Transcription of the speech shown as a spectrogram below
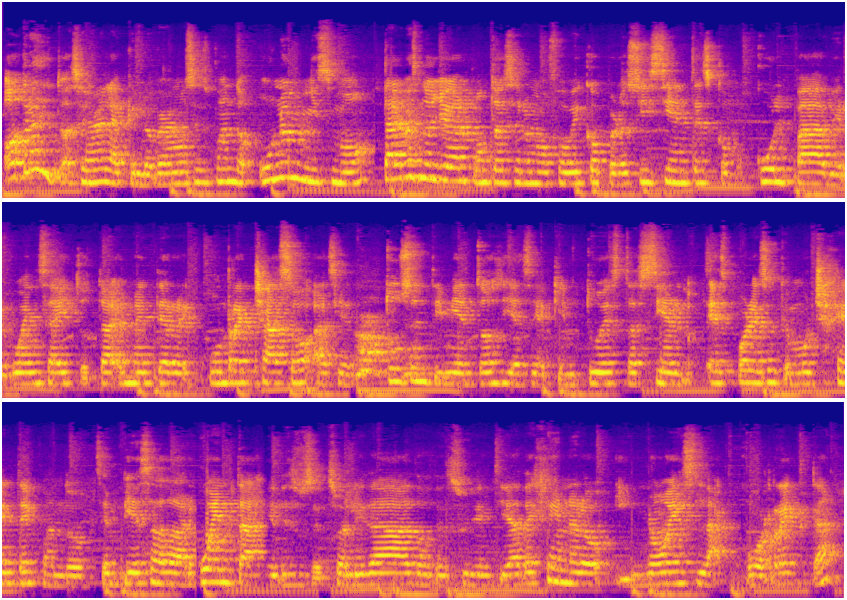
Otra situación en la que lo vemos es cuando uno mismo tal vez no llega al punto de ser homofóbico, pero sí sientes como culpa, vergüenza y totalmente un rechazo hacia tus sentimientos y hacia quien tú estás siendo. Es por eso que mucha gente cuando se empieza a dar cuenta de su sexualidad o de su identidad de género y no es la correcta,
